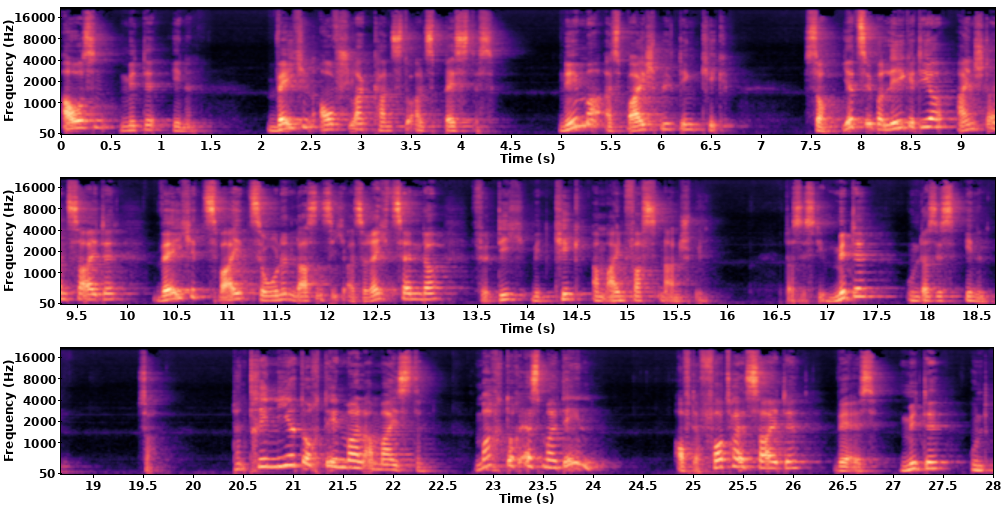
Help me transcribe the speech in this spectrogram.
Außen, Mitte, Innen. Welchen Aufschlag kannst du als Bestes? Nehmen wir als Beispiel den Kick. So, jetzt überlege dir, Einstandsseite, welche zwei Zonen lassen sich als Rechtshänder für dich mit Kick am einfachsten anspielen. Das ist die Mitte und das ist Innen. dann trainiert doch den mal am meisten. Mach doch erstmal den. Auf der Vorteilsseite wäre es Mitte und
